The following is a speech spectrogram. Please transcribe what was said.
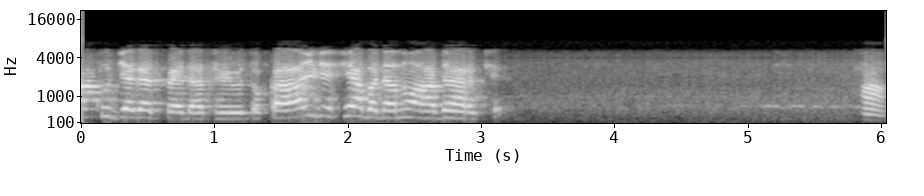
આખું જગત પેદા થયું. તો કાલ જે છે આ બધાનો આધાર છે. હા.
